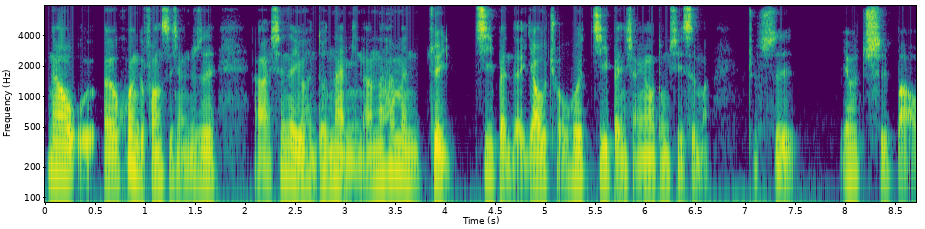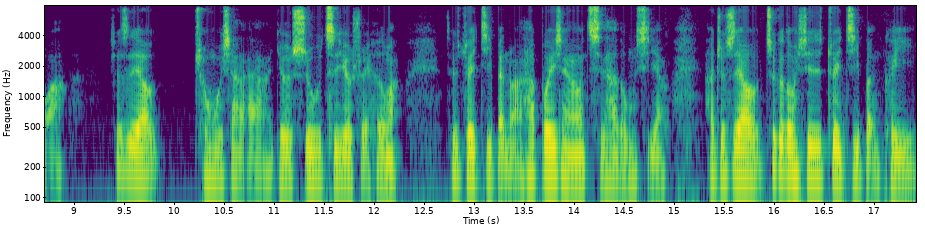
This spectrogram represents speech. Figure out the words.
那我呃换个方式讲，就是啊，现在有很多难民啊，那他们最基本的要求或基本想要的东西是什么？就是要吃饱啊，就是要。存活下来啊，有食物吃，有水喝嘛，这是最基本的嘛。他不会想要其他东西啊，他就是要这个东西是最基本，可以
